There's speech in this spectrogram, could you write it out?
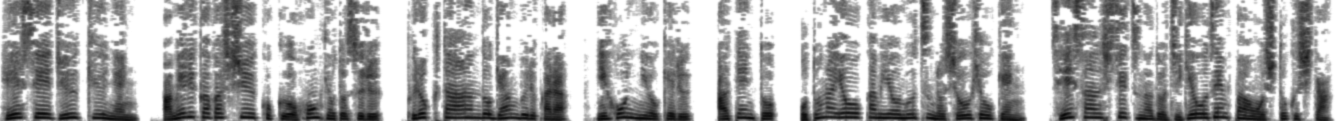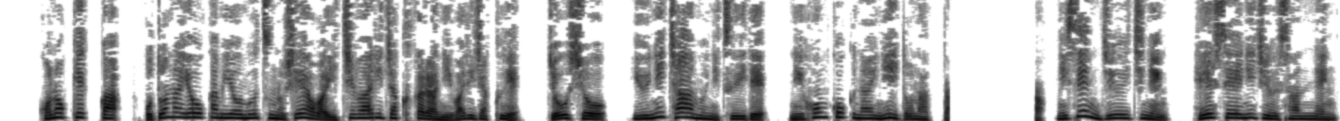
平成19年、アメリカ合衆国を本拠とするプロクターギャンブルから日本におけるアテント大人用紙おむつの商標権、生産施設など事業全般を取得した。この結果、大人用紙おむつのシェアは1割弱から2割弱へ上昇、ユニチャームに次いで日本国内2位となった。2011年、平成23年、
